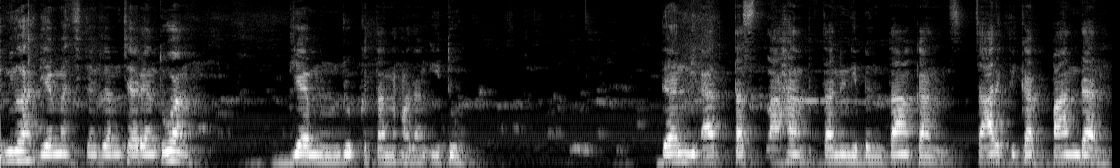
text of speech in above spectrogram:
Inilah dia masjid yang dalam pencarian Tuhan dia menunjuk ke tanah ladang itu. Dan di atas lahan petani dibentangkan cari tikar pandan.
